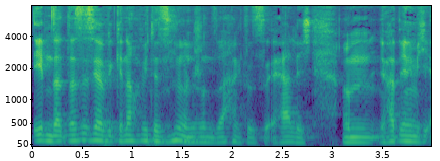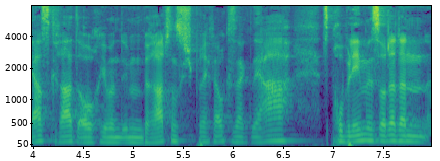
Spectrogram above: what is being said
eben, das ist ja genau wie der Simon schon sagt, das ist herrlich. Ähm, hat ja nämlich erst gerade auch jemand im Beratungsgespräch auch gesagt, ja, das Problem ist, oder dann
